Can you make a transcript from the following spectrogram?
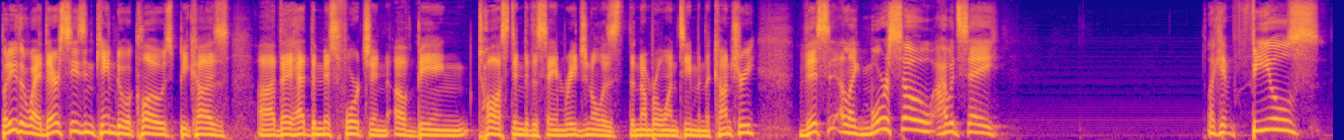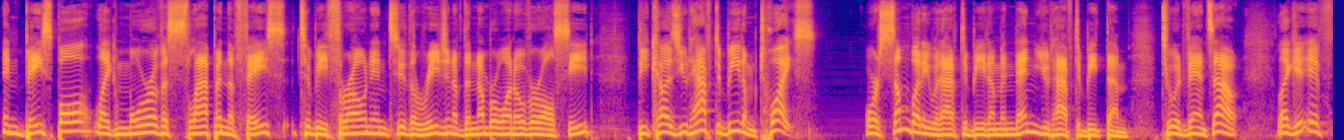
But either way, their season came to a close because uh, they had the misfortune of being tossed into the same regional as the number one team in the country. This like more so, I would say like it feels in baseball like more of a slap in the face to be thrown into the region of the number one overall seed because you'd have to beat them twice or somebody would have to beat them and then you'd have to beat them to advance out like if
